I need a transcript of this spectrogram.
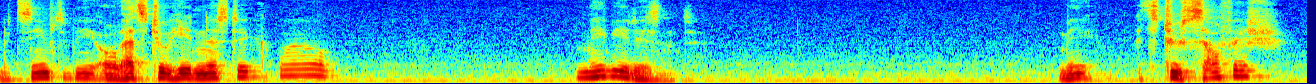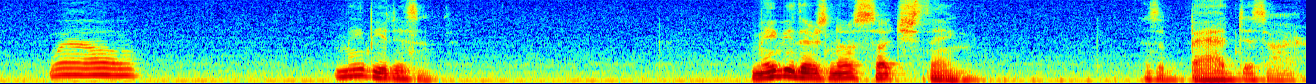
If it seems to be, oh, that's too hedonistic. Well, maybe it isn't. Me, it's too selfish. Well, maybe it isn't. Maybe there's no such thing as a bad desire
